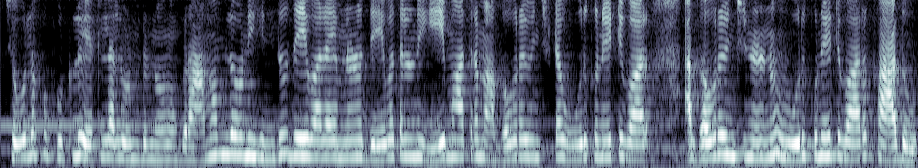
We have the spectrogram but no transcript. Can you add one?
చెవులకు కుట్లు ఎట్లలుండును? గ్రామంలోని హిందూ దేవాలయంలోని దేవతలను ఏమాత్రం అగౌరవించుట ఊరుకునేటి వారు అగౌరవించునను ఊరుకునేటి వారు కాదు.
